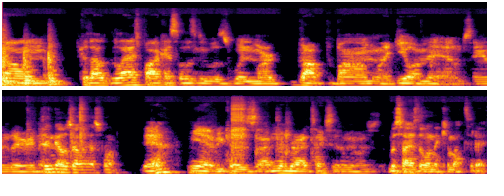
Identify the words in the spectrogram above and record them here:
um, because the last podcast I listened to was when Mark dropped the bomb. Like, yo, I met Adam Sandler. And I think that was our last one. yeah, yeah, because I remember I texted him. And I was, Besides the one that came out today.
